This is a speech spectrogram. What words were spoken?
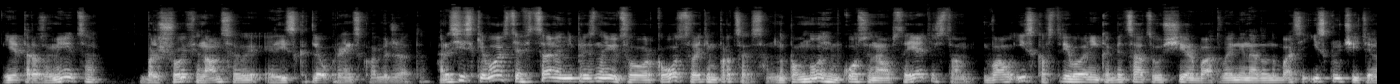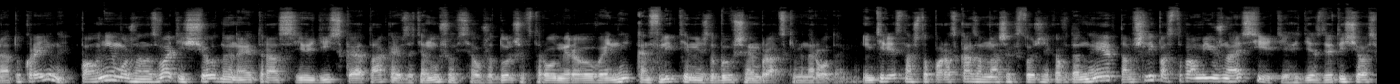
И это, разумеется, большой финансовый риск для украинского бюджета. Российские власти официально не признают своего руководства этим процессом, но по многим косвенным обстоятельствам вал исков с требованием компенсации ущерба от войны на Донбассе исключительно от Украины вполне можно назвать еще одной на этот раз юридической атакой в затянувшемся уже дольше Второй мировой войны конфликте между бывшими братскими народами. Интересно, что по рассказам наших источников ДНР, там шли по стопам Южной Осетии, где с 2008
